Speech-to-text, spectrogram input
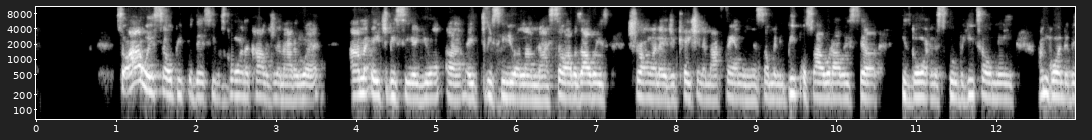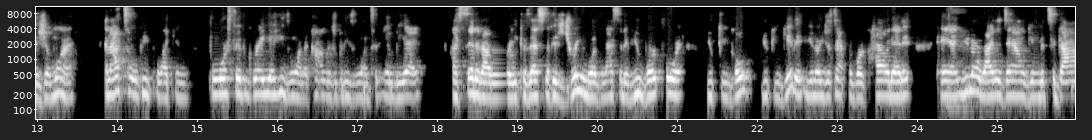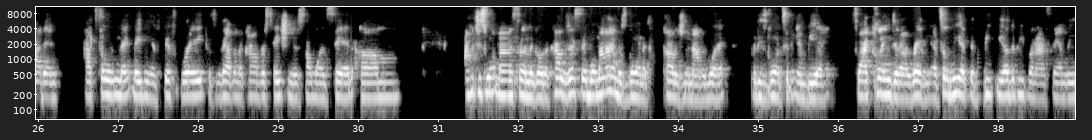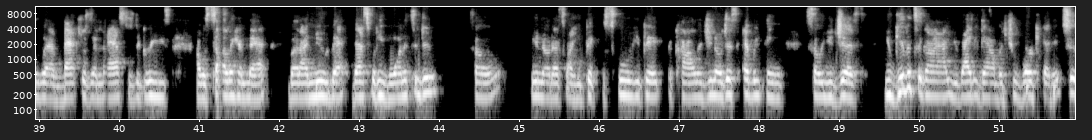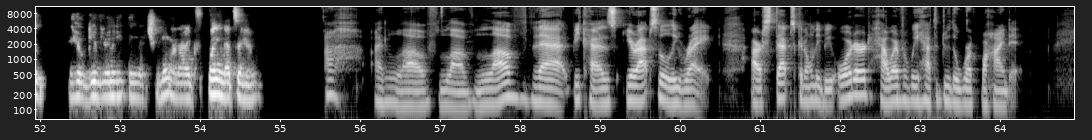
So I always tell people this: he was going to college no matter what. I'm an HBCU, um, HBCU alumni, so I was always strong on education in my family and so many people. So I would always tell he's going to school, but he told me I'm going to Division One, and I told people like in fourth, fifth grade, yeah, he's going to college, but he's going to the NBA. I said it already because that's what his dream was, and I said if you work for it, you can go, you can get it. You know, you just have to work hard at it, and you know, write it down, give it to God. And I told him that maybe in fifth grade because we're having a conversation, and someone said, um, I just want my son to go to college. I said, well, mine was going to college no matter what, but he's going to the NBA. So I claimed it already. I told me at the beat the other people in our family who have bachelor's and master's degrees. I was telling him that, but I knew that that's what he wanted to do. So, you know, that's why he picked the school he picked, the college, you know, just everything. So you just, you give it to God, you write it down, but you work at it too. And he'll give you anything that you want. I explained that to him. Oh, I love, love, love that because you're absolutely right. Our steps can only be ordered. However, we have to do the work behind it.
